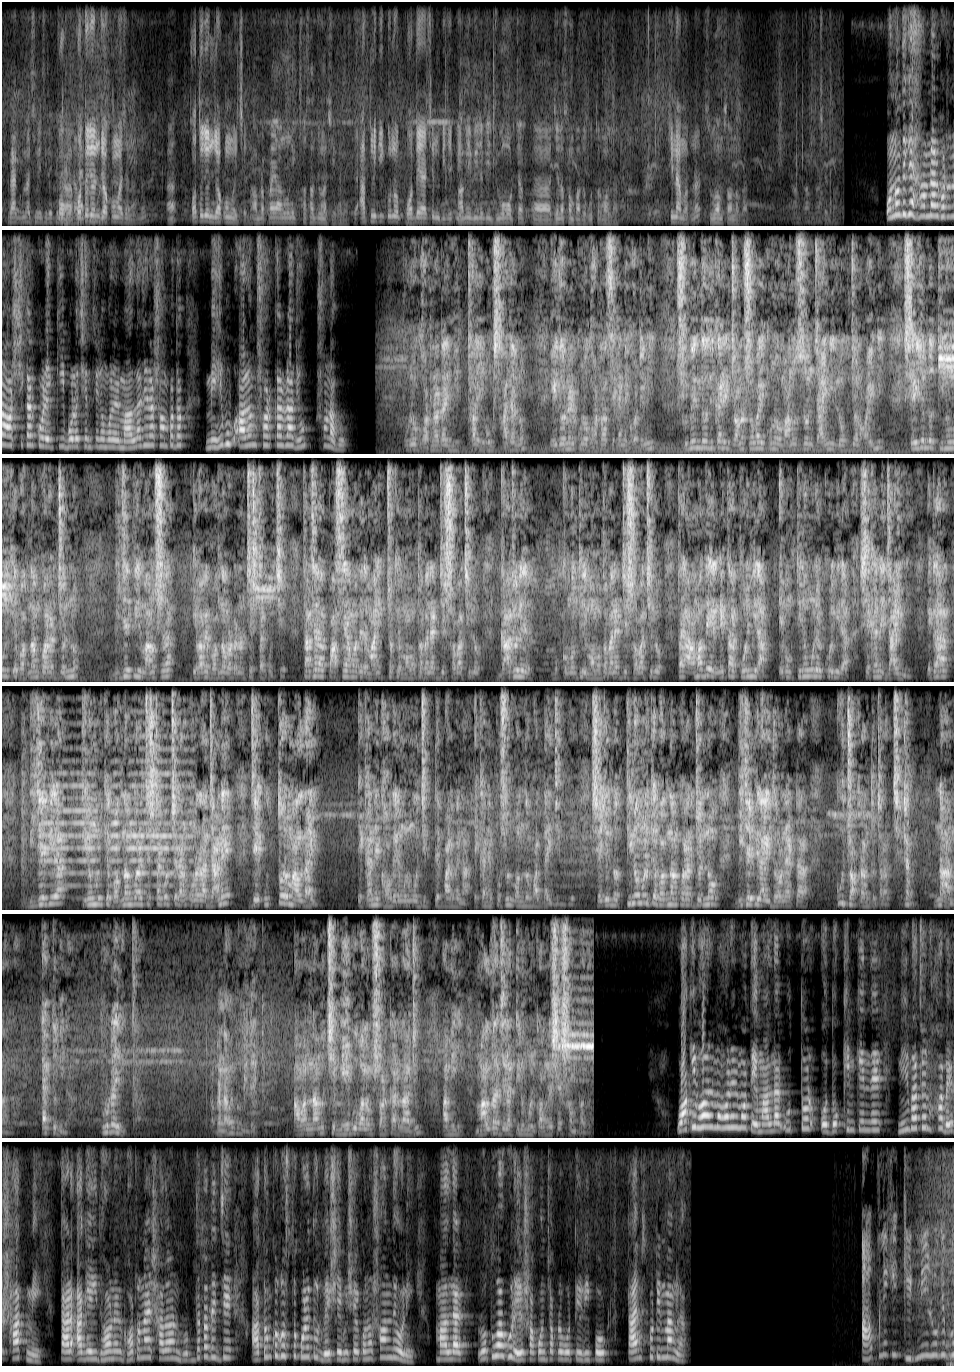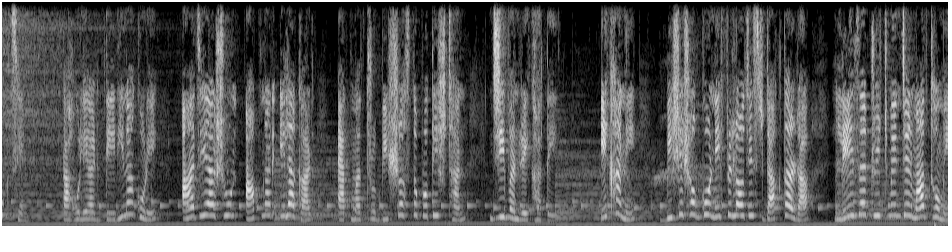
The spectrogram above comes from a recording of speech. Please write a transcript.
ক- কতজন জখম আছেন আপনার? হ্যাঁ? কতজন জখম হয়েছেন? আমরা প্রায় আনুমানিক ছ সাতজন আছি এখানে। আপনি কি কোনো পদে আছেন বিজেপি? আমি বিজেপি যুব মোর্চা আহ, জেলা সম্পাদক উত্তর মালদা। কি নাম আপনার? শুভম স্বর্ণকার অন্যদিকে হামলার ঘটনা অস্বীকার করে কি বলেছেন তৃণমূলের মালদা জেলা সম্পাদক মেহবুব আলম সরকার রাজু শোনাবো। পুরো ঘটনাটাই মিথ্যা এবং সাজানো। এই ধরনের কোনো ঘটনা সেখানে ঘটেনি। শুভেন্দু অধিকারীর জনসভায় কোনো মানুষজন যায়নি, লোকজন হয়নি। সেই জন্য তৃণমূলকে বদনাম করার জন্য বিজেপির মানুষরা এভাবে বদনাম রটানোর চেষ্টা করছে। তাছাড়া পাশে আমাদের মানিকচকে মমতা ব্যানার্জির সভা ছিল গাজলে মুখ্যমন্ত্রী মমতা ব্যানার্জির সভা ছিল। তাই আমাদের নেতা কর্মীরা এবং তৃণমূলের কর্মীরা সেখানে যায়নি। এটা বিজেপিরা তৃণমূলকে বদনাম করার চেষ্টা করছে কারণ ওনারা জানে যে উত্তর মালদায় এখানে খগেন মুর্মু জিততে পারবে না। এখানে প্রসূন বন্দ্যোপাধ্যায় জিতবে। সেই জন্য তৃণমূলকে বদনাম করার জন্য বিজেপিরা এই ধরনের একটা কুচক্রান্ত চালাচ্ছে। না না না। একদমই না। পুরোটাই মিথ্যা। আপনার নাম এবং কি দায়িত্ব? আমার নাম হচ্ছে মেহবুব আলম সরকার রাজু। আমি মালদা জেলা তৃণমূল কংগ্রেসের সম্পাদক। ওয়াকিবহাল মহলের মতে মালদার উত্তর ও দক্ষিণ কেন্দ্রের নির্বাচন হবে সাত মে। তার আগে এই ধরনের ঘটনায় সাধারণ ভোটদাতাদের যে আতঙ্কগ্রস্ত করে তুলবে সে বিষয়ে কোনো সন্দেহ নেই। মালদার রতুয়া ঘুরে স্বপন চক্রবর্তীর রিপোর্ট, টাইমস ফোর্টিন বাংলা। আপনি কি কিডনির রোগে ভুগছেন? তাহলে আর দেরি না করে আজই আসুন আপনার এলাকার একমাত্র বিশ্বস্ত প্রতিষ্ঠান জীবন রেখাতে এখানে বিশেষজ্ঞ নেফ্রোলজিস্ট ডাক্তাররা লেজার ট্রিটমেন্টের মাধ্যমে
